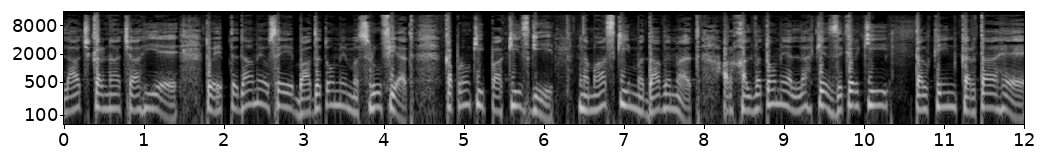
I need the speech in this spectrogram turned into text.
علاج کرنا چاہیے۔ تو ابتدا میں اسے عبادتوں میں مصروفیت، کپڑوں کی پاکیزگی، نماز کی مداومت اور خلوتوں میں اللہ کے ذکر کی تلقین کرتا ہے۔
